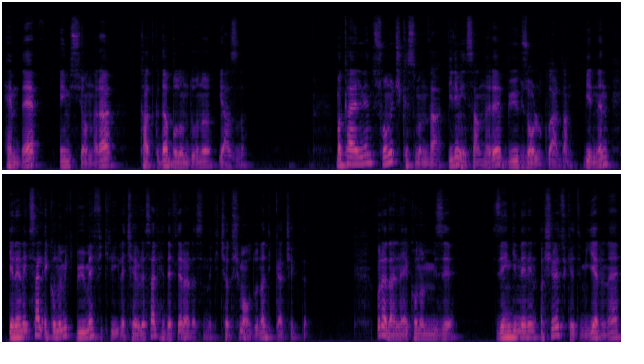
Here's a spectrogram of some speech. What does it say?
hem de emisyonlara katkıda bulunduğunu yazdı. Makalenin sonuç kısmında bilim insanları büyük zorluklardan birinin geleneksel ekonomik büyüme fikriyle çevresel hedefler arasındaki çatışma olduğuna dikkat çekti. Bu nedenle ekonomimizi zenginlerin aşırı tüketimi yerine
